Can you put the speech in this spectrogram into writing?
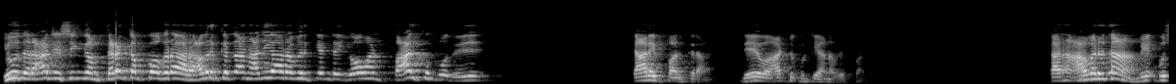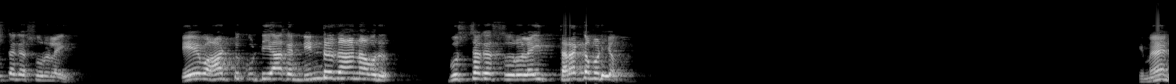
யூத ராஜசிங்கம் திறக்கப் போகிறார். அவருக்கு தான் அதிகாரம் இருக்கு என்று யோவான் பார்க்கும்போது யாரை பார்க்கிறான்? தேவ ஆட்டுக்குட்டியானவரை பார்க்கிறான். காரணம் அவர்தான் தான் புஸ்தக சுருளை. தேவ ஆட்டுக்குட்டியாக நின்றுதான் அவர் புஸ்தக சுருளை திறக்க முடியும். Amen.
